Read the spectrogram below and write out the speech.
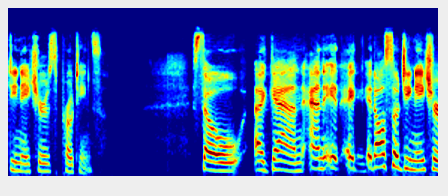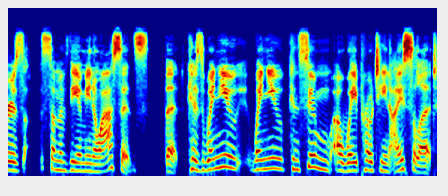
denatures proteins. So again, and it, it, mm-hmm. it also denatures some of the amino acids that because when you when you consume a whey protein isolate,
